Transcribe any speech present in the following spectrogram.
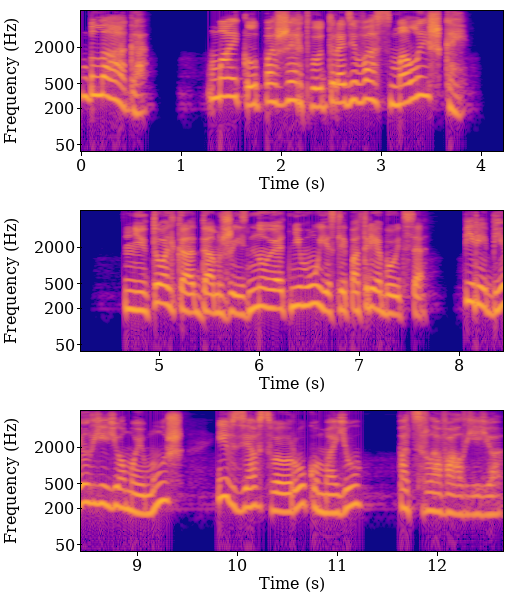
благо. Майкл пожертвует ради вас малышкой. Не только отдам жизнь, но и отниму, если потребуется. Перебил ее мой муж и, взяв свою руку мою, поцеловал ее.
